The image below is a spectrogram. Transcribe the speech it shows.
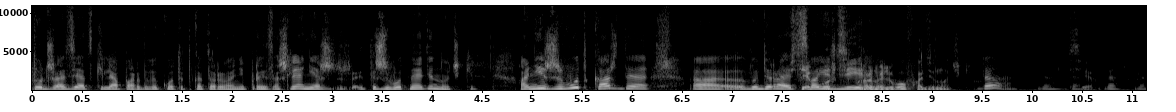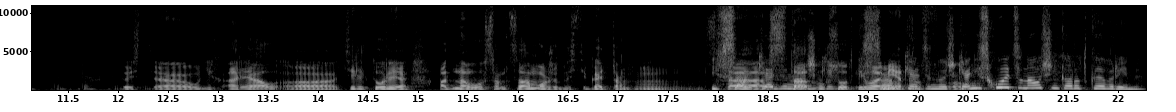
тот же азиатский леопардовый кот, от которого они произошли, они это животные-одиночки. Они живут, каждая а, выбирает все свое кошки, дерево. кроме львов, одиночки. Да, да, да, Все. да, да, да, да, да, То есть да. а, у них ареал, а, территория одного самца может достигать там м, и 100, самки-одиночки, 100-200 и километров. самки-одиночки. О, Они сходятся на очень короткое время.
